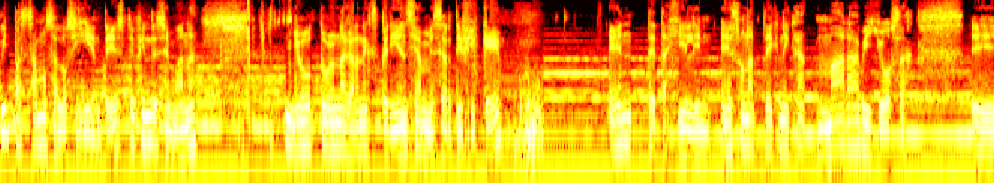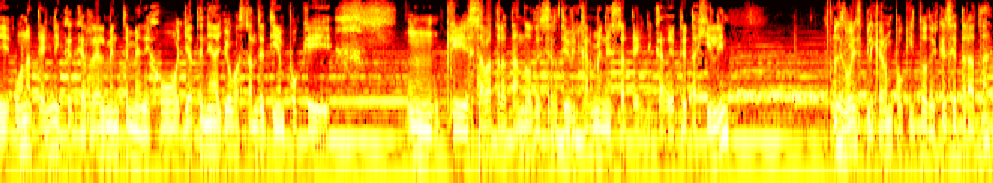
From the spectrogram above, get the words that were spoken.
y pasamos a lo siguiente este fin de semana yo tuve una gran experiencia me certifiqué en Theta Healing. Es una técnica maravillosa. Eh, una técnica que realmente me dejó, ya tenía yo bastante tiempo que que estaba tratando de certificarme en esta técnica de Theta Healing. Les voy a explicar un poquito de qué se trata.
